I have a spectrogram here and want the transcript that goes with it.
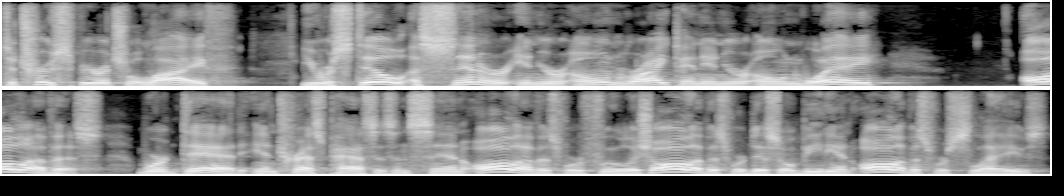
to true spiritual life. You were still a sinner in your own right and in your own way. All of us were dead in trespasses and sin. All of us were foolish. All of us were disobedient. All of us were slaves.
